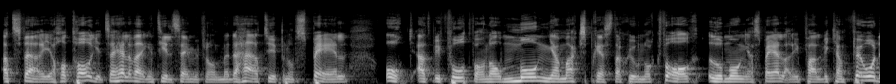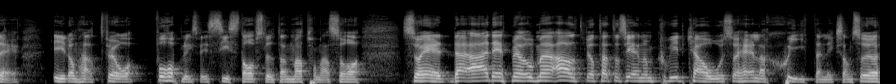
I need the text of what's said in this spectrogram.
att Sverige har tagit sig hela vägen till semifinal med den här typen av spel och att vi fortfarande har många maxprestationer kvar ur många spelare ifall vi kan få det i de här två förhoppningsvis sista avslutande matcherna. Så, så är det, är det med, med allt vi har tagit oss igenom, covid-kaos och hela skiten liksom, så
